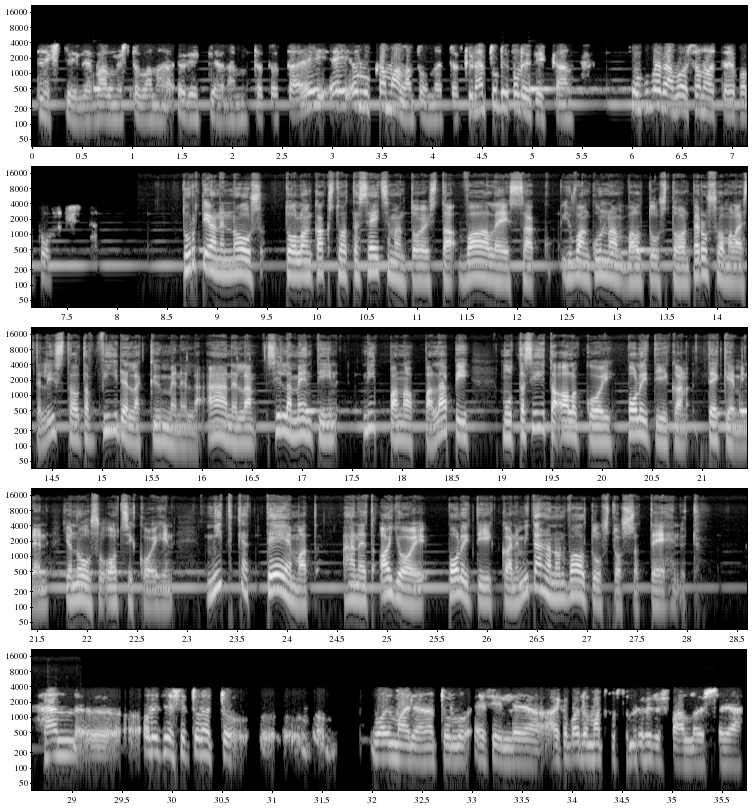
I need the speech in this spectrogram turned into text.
tekstiille valmistavana yrittäjänä, mutta tota, ei, ei ollut kamalan tunnettu. Kyllä hän tuli politiikkaan, jonkun verran voi sanoa, että jopa puskista. Turtiainen nousi tuolloin 2017 vaaleissa Juvan kunnanvaltuustoon perussuomalaisten listalta 50 äänellä. Sillä mentiin nippa-nappa läpi, mutta siitä alkoi politiikan tekeminen ja nousu otsikoihin. Mitkä teemat hänet ajoi politiikkaan ja mitä hän on valtuustossa tehnyt? Hän oli tietysti tunnettu voimailijana tullut esille ja aika paljon matkustanut Yhdysvalloissa ja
